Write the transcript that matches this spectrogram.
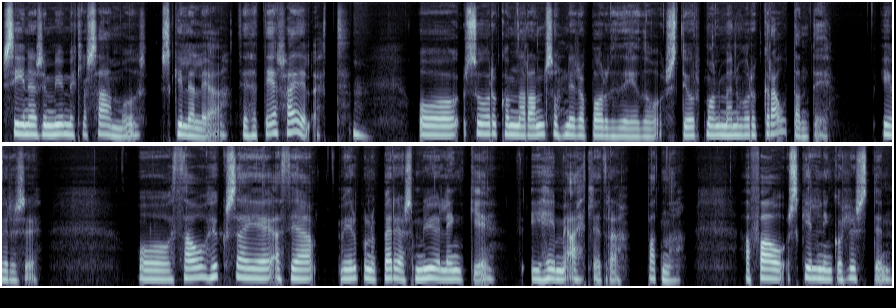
sína þessu mjög mikla samúð skiljalega því þetta er hræðilegt mm. og svo voru komna rannsóknir á borðið og stjórnmálmenn voru grátandi yfir þessu og þá hugsaði ég að því að við erum búin að berjast mjög lengi í heimi ætleitra batna að fá skilning og hlustun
